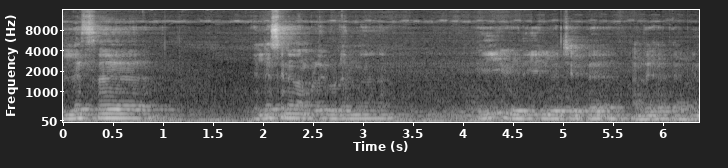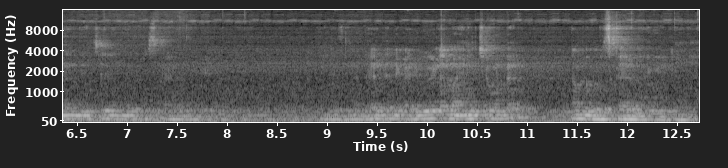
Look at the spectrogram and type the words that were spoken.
എൽ എസ് എൽ എസിനെ നമ്മൾ ഇവിടുന്ന് ഈ വേദിയിൽ വെച്ചിട്ട് അദ്ദേഹത്തെ അഭിനന്ദിച്ച് നമ്മൾ പുരസ്കാരം നൽകിയിട്ടുണ്ട്. അദ്ദേഹത്തിന്റെ കഴിവുകളെ മാനിച്ചുകൊണ്ട് നമ്മൾ പുരസ്കാരം നൽകിയിട്ടുണ്ട്.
